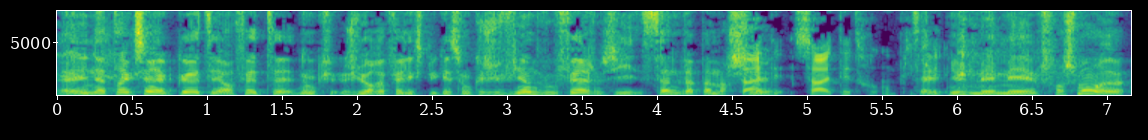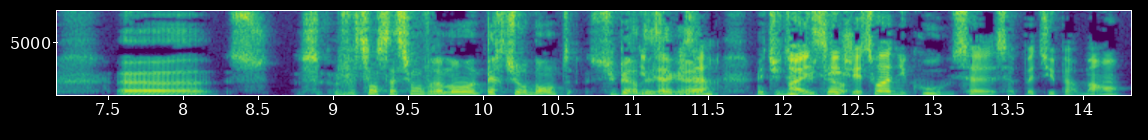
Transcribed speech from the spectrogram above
à une attraction à Epcot. Et en fait, donc je lui aurais fait l'explication que je viens de vous faire. Je me suis dit, ça ne va pas marcher. Ça aurait, été, ça été trop compliqué. Ça allait être nul, mais, mais franchement, euh, euh, sensation vraiment perturbante, super Hyper désagréable. bizarre. Mais tu dis, Ah, putain, chez soi, du coup, ça, ça peut être super marrant.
